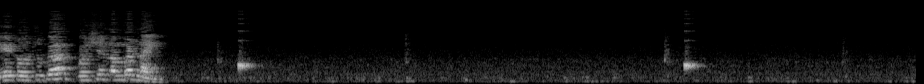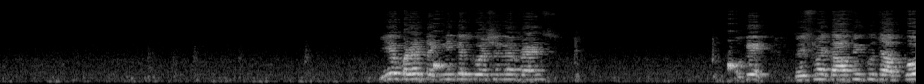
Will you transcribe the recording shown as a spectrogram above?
eight हो चुका क्वेश्चन नंबर नाइन ये बड़ा टेक्निकल क्वेश्चन है फ्रेंड्स ओके तो इसमें काफ़ी कुछ आपको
